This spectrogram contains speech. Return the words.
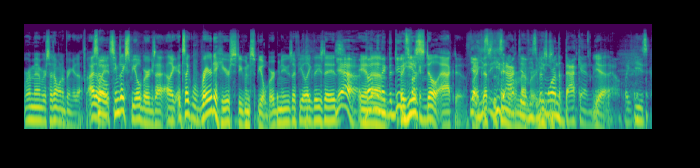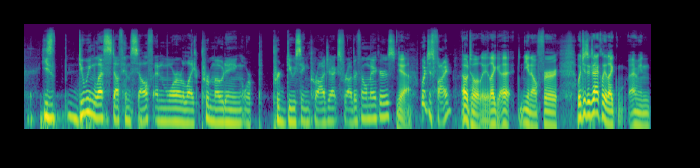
remember, so I don't want to bring it up. Either So- way, it seems like Spielberg's at, like it's like rare to hear Steven Spielberg news. I feel like these days. Yeah, and, but I mean, um, like, the but he's fucking- still active. Yeah, Like, he's he's active. He's a bit He's more on the back end Yeah. now. Like he's he's doing less stuff himself and more like promoting or p- producing projects for other filmmakers, Yeah. which is fine. Oh, totally. Like, uh, you know, for which is exactly like I mean,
